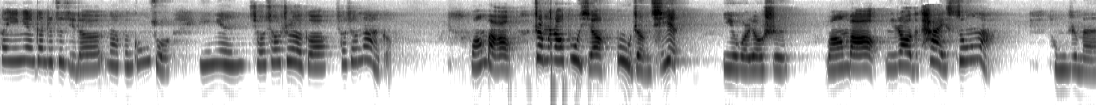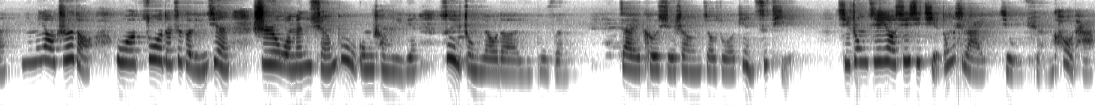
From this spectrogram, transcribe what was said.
他一面干着自己的那份工作，一面瞧瞧这个，瞧瞧那个。王宝，这么绕不行，不整齐。一会儿又是王宝，你绕得太松了。同志们，你们要知道，我做的这个零件是我们全部工程里边最重要的一部分，在科学上叫做电磁铁。起重机要吸起铁东西来，就全靠它。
